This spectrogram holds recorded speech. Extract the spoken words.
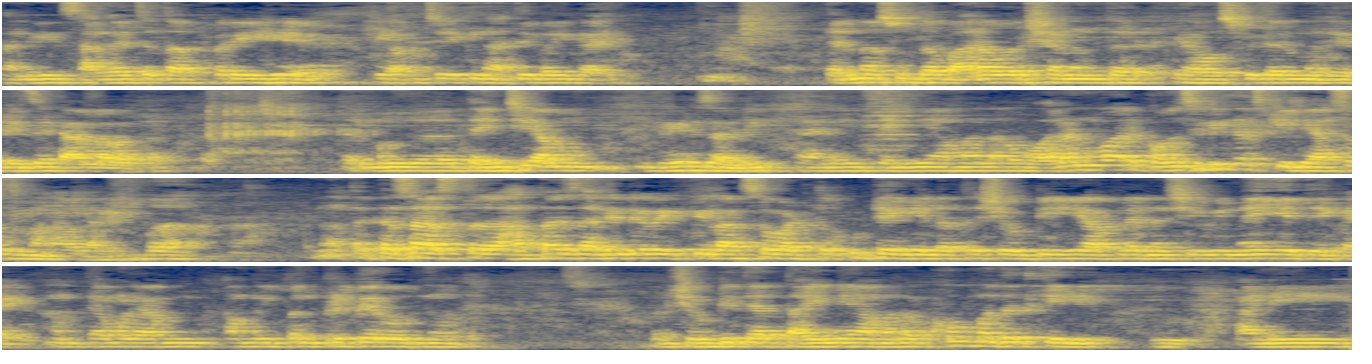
आणि सांगायचं तात्पर्य हे आहे की आमचे एक नातेवाईक आहे त्यांना सुद्धा बारा वर्षानंतर या हॉस्पिटलमध्ये रिझल्ट आला होता. तर मग त्यांची आम भेट झाली. आणि त्यांनी आम्हाला वारंवार काउन्सिलिंगच केली असंच म्हणावं लागेल. बरं. आता कसं असतं हातात झालेल्या व्यक्तीला असं वाटतं कुठे गेलं तर शेवटी आपल्या नशिबी नाही येते काय मग त्यामुळे आम्ही पण प्रिपेअर होत नव्हतो. पण शेवटी त्या ताईने आम्हाला खूप मदत केली. आणि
